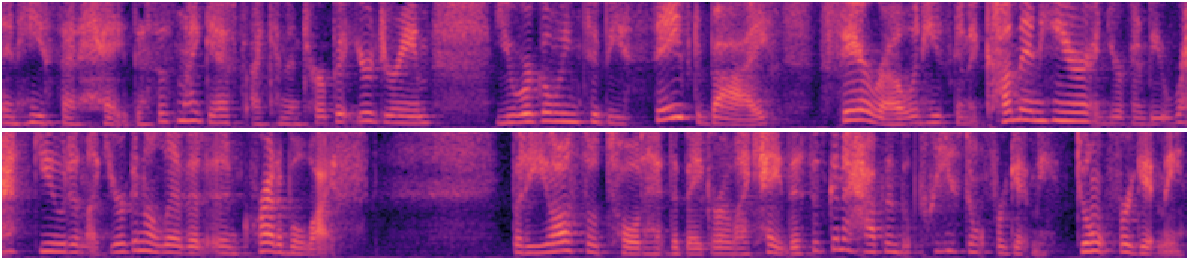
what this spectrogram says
And he said, Hey, this is my gift. I can interpret your dream. You are going to be saved by Pharaoh, and he's going to come in here, and you're going to be rescued, and like you're going to live an incredible life. But he also told the baker, like, Hey, this is going to happen, but please don't forget me. Don't forget me.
